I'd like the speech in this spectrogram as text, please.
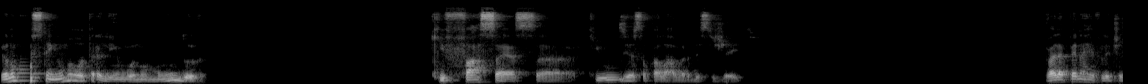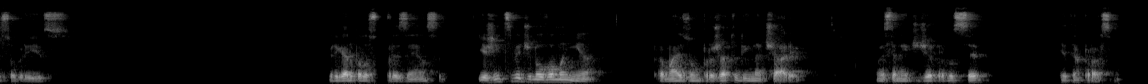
Eu não conheço nenhuma outra língua no mundo que faça essa, que use essa palavra desse jeito. Vale a pena refletir sobre isso. Obrigado pela sua presença. E a gente se vê de novo amanhã para mais um projeto do Inacharya. Um excelente dia para você e até a próxima.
